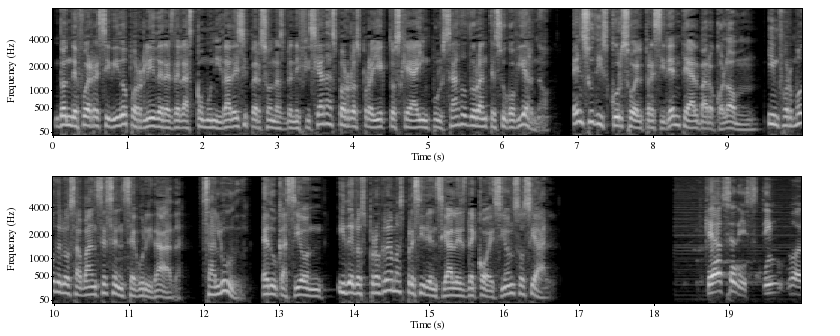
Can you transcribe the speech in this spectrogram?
donde fue recibido por líderes de las comunidades y personas beneficiadas por los proyectos que ha impulsado durante su gobierno. En su discurso, el presidente Álvaro Colón informó de los avances en seguridad, salud, educación y de los programas presidenciales de cohesión social. ¿Qué hace distinto a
